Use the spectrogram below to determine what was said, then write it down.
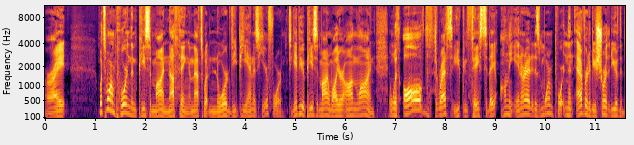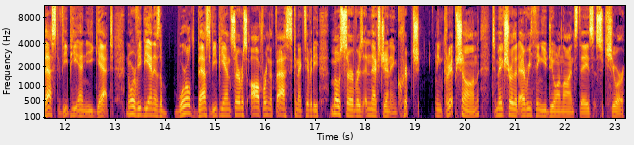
All right? What's more important than peace of mind? Nothing. And that's what NordVPN is here for to give you a peace of mind while you're online. And with all of the threats that you can face today on the internet, it is more important than ever to be sure that you have the best VPN you get. NordVPN is the world's best VPN service offering the fastest connectivity, most servers, and next gen encryption encryption to make sure that everything you do online stays secure.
